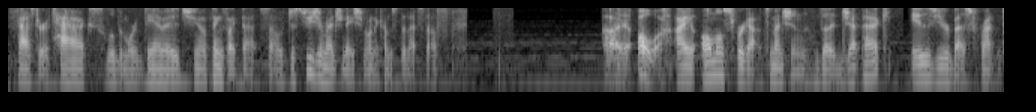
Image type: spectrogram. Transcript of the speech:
faster attacks, a little bit more damage, you know, things like that. So just use your imagination when it comes to that stuff. Uh, oh, I almost forgot to mention the jetpack is your best friend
